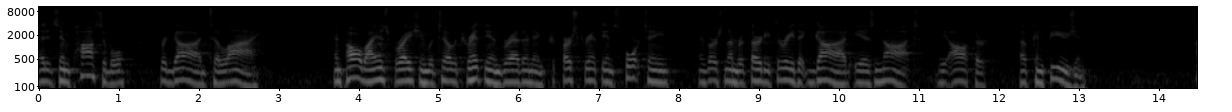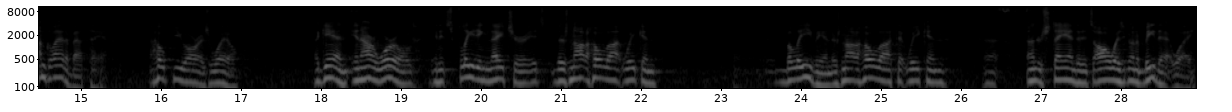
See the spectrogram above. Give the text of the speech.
that it's impossible for God to lie. And Paul, by inspiration, would tell the Corinthian brethren in 1 Corinthians 14 and verse number 33 that God is not the author of confusion. I'm glad about that. I hope you are as well. Again, in our world, in its fleeting nature, it's, there's not a whole lot we can uh, believe in. There's not a whole lot that we can uh, understand that it's always going to be that way.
